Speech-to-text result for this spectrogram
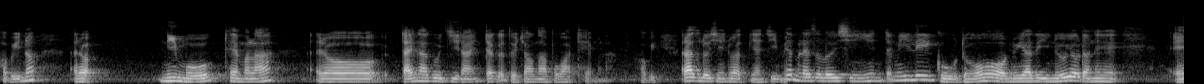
ဟုတ်ပြီနော်အဲ့တော့နိမိုထဲမလား အဲ့တော့တိုင်းကခုကြည်တိုင်းတက်ကတူကျောင်းသားဘဝထဲမလားဟုတ်ပြီအဲ့ဒါဆိုလို့ရှိရင်တို့ကပြန်ကြည့်မယ်မလဲဆိုလို့ရှိရင်တမီးလေးကိုတော့နွေရာသီနိုးရောက်တာနဲ့အဲ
